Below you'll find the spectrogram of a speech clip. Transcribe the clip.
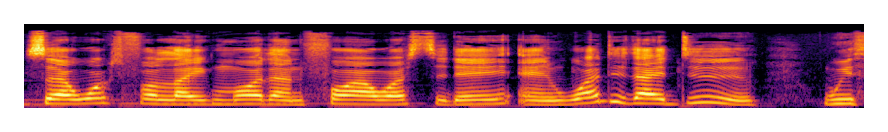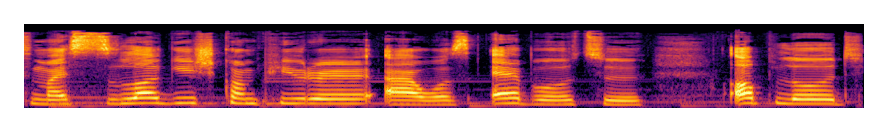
So I worked for like more than four hours today. And what did I do? With my sluggish computer, I was able to upload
